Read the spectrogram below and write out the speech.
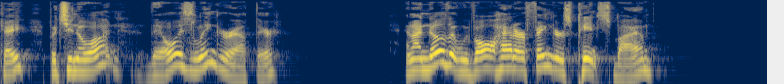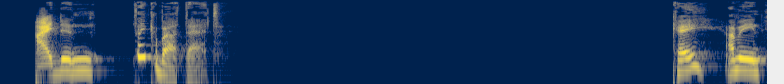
Okay? But you know what? They always linger out there. And I know that we've all had our fingers pinched by them. I didn't think about that. Okay? I mean,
